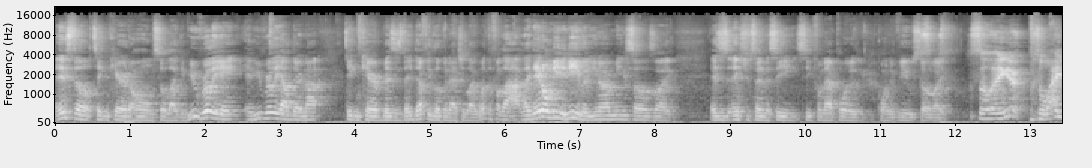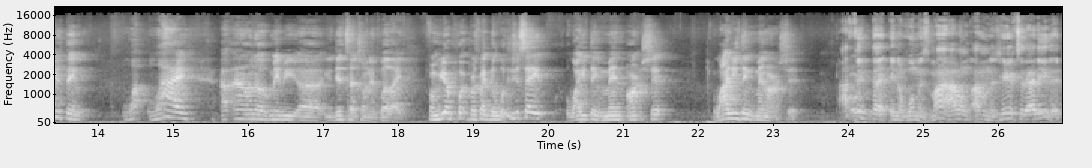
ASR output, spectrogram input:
and still taking care of the home. So like, if you really ain't, if you really out there not taking care of business, they definitely looking at you like, what the fuck? Like, like they don't need it either. You know what I mean? So it's like it's just interesting to see see from that point of point of view. So like, So and you're so why you think why why I, I don't know maybe uh, you did touch on it but like from your perspective what did you say why you think men aren't shit why do you think men aren't shit I think that in a woman's mind, I don't, I don't adhere to that either.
